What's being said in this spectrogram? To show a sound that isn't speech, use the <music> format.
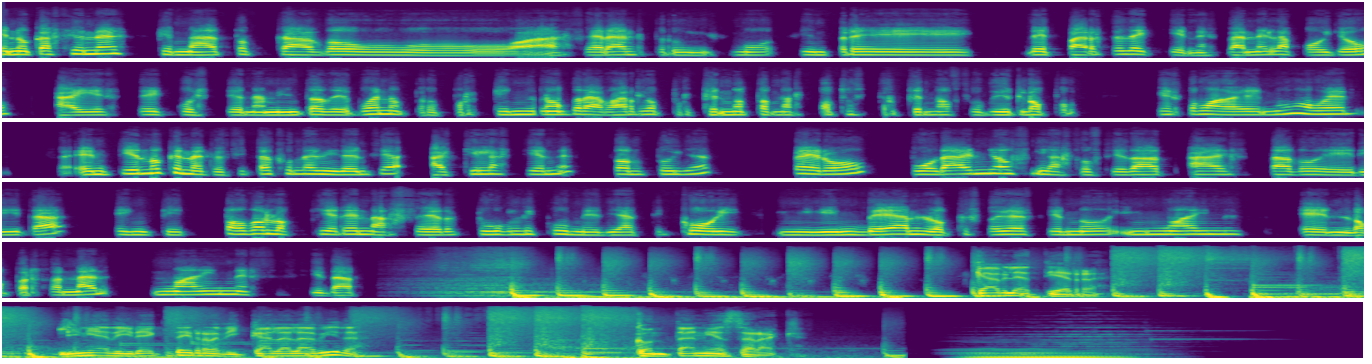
en ocasiones que me ha tocado hacer altruismo, siempre de parte de quienes dan el apoyo, hay este cuestionamiento de, bueno, pero ¿por qué no grabarlo? ¿Por qué no tomar fotos? ¿Por qué no subirlo? Porque es como de, no, a ver, entiendo que necesitas una evidencia, aquí las tienes, son tuyas, pero por años la sociedad ha estado herida en que todo lo quieren hacer público, mediático y, y vean lo que estoy haciendo y no hay, en lo personal, no hay necesidad. Cable a tierra. Línea directa y radical a la vida. Con Tania Sarak.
